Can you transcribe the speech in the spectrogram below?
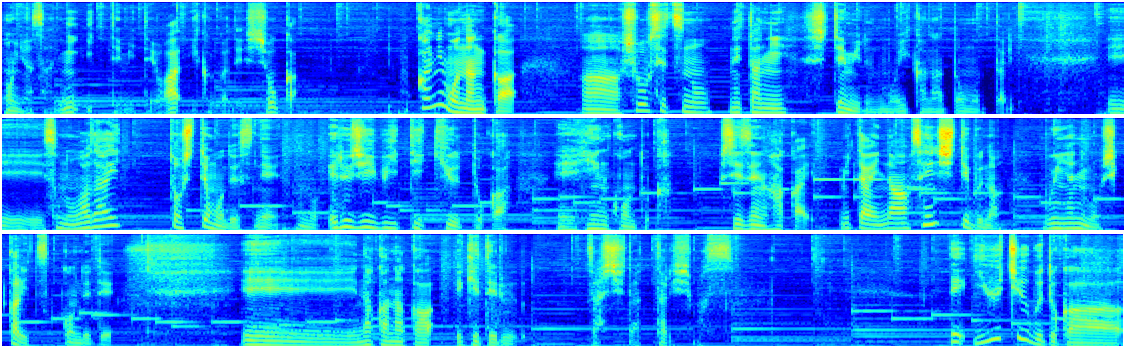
本屋さんに行ってみてはいかがでしょうか。他にもなんかあ小説のネタにしてみるのもいいかなと思ったり、えー、その話題としてもですね LGBTQ とか、えー、貧困とか不自然破壊みたいなセンシティブな分野にもしっかり突っ込んでてえー、なかなかいけてる雑誌だったりします。で YouTube とか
